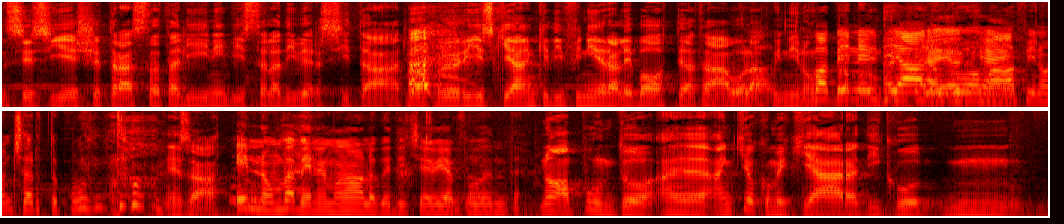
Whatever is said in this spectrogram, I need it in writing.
se si esce tra statalini, vista la diversità, proprio rischi anche di finire alle botte a tavola. Esatto. Quindi non, Va bene il dialogo, Ok, ok. ma fino a un certo punto. Esatto. E non va bene il monologo, dicevi appunto. No, appunto, eh, anch'io come Chiara dico mh,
